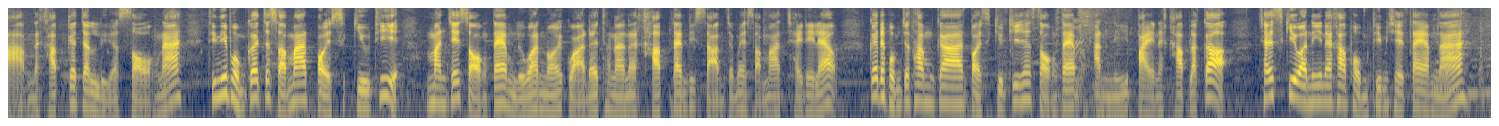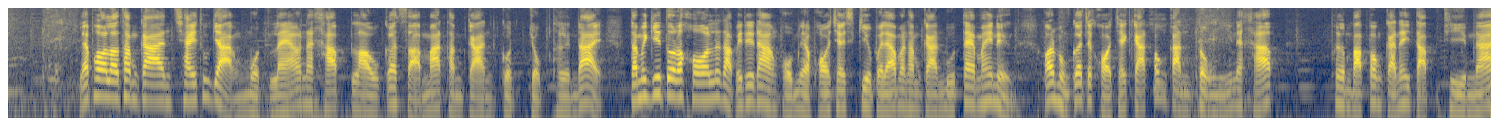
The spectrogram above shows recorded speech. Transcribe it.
3 นะครับ ก็จะเหลือ 2 นะ ทีนี้ผมก็จะสามารถปล่อยสกิลที่มันใช้ 2 แต้มหรือว่าน้อยกว่าได้เท่านั้นนะครับ แต้มที่ 3 จะไม่สามารถใช้ได้แล้ว ก็เดี๋ยวผมจะทำการปล่อยสกิลที่ใช้ 2 แต้มอันนี้ไปนะครับ แล้วก็ใช้สกิลอันนี้นะครับผมที่ไม่ใช้แต้มนะ และพอเราทำการใช้ทุกอย่างหมดแล้วนะครับ เราก็สามารถทำการกดจบเทิร์นได้ แต่เมื่อกี้ตัวละครระดับเอเดดางผมเนี่ยพอใช้สกิลไปแล้วมันทำการบูตแต้มให้หนึ่งเพราะนั้นผมก็จะขอใช้การ์ดป้องกันตรงนี้นะครับเพิ่มบัฟป้องกันให้ตับทีมนะ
